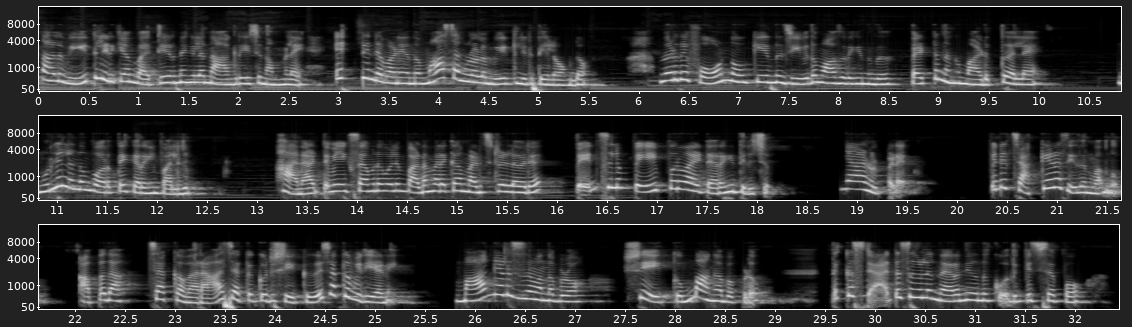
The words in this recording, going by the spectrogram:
നാൾ വീട്ടിലിരിക്കാൻ പറ്റിയിരുന്നെങ്കിലെന്ന് ആഗ്രഹിച്ച് നമ്മളെ എട്ടിന്റെ പണിയൊന്ന് മാസങ്ങളോളം വീട്ടിലിരുത്തിയ ലോക്ക്ഡൗൺ വെറുതെ ഫോൺ നോക്കിയിരുന്ന് ജീവിതം ആസ്വദിക്കുന്നത് പെട്ടെന്നങ്ങ് മടുത്തു അല്ലേ മുറിയിൽ നിന്നും പുറത്തേക്ക് ഇറങ്ങി പലരും. അനാട്ടമി എക്സാമിന് പോലും പടം വരക്കാൻ മടിച്ചിട്ടുള്ളവർ പെൻസിലും പേപ്പറുമായിട്ട് ഇറങ്ങി തിരിച്ചു. ഞാൻ ഉൾപ്പെടെ. പിന്നെ ചക്കയുടെ സീസൺ വന്നു. അപ്പതാ ചക്ക വറ ചക്കക്കുരു ഷേക്ക് ചക്ക ബിരിയാണി. മാങ്ങയുടെ സീസൺ വന്നപ്പോഴോ? ഷേക്കും മാങ്ങാ ഇതൊക്കെ സ്റ്റാറ്റസുകൾ നിറഞ്ഞു നിന്ന് കൊതിപ്പിച്ചപ്പോ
